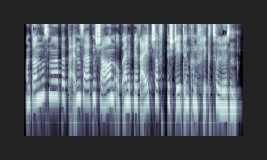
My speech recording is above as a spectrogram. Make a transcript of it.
Und dann muss man bei beiden Seiten schauen, ob eine Bereitschaft besteht, den Konflikt zu lösen.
